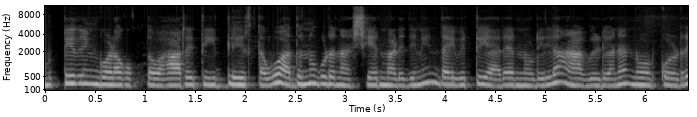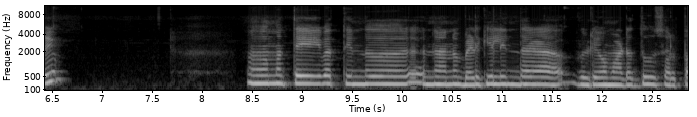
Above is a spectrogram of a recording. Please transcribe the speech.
ಮುಟ್ಟಿದ್ರೆ ಹಿಂಗೆ ಒಳಗೆ ಹೋಗ್ತಾವೆ ಆ ರೀತಿ ಇಡ್ಲಿ ಇರ್ತಾವೆ. ಅದನ್ನು ಕೂಡ ನಾನು ಶೇರ್ ಮಾಡಿದ್ದೀನಿ. ದಯವಿಟ್ಟು ಯಾರ್ಯಾರು ನೋಡಿಲ್ಲ ಆ ವಿಡಿಯೋನ ನೋಡ್ಕೊಳ್ರಿ. ಮತ್ತು ಇವತ್ತಿಂದು ನಾನು ಬೆಳಗ್ಗೆಲಿಂದ ವಿಡಿಯೋ ಮಾಡೋದು ಸ್ವಲ್ಪ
